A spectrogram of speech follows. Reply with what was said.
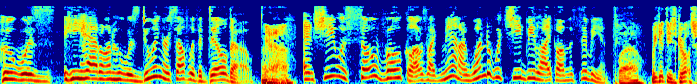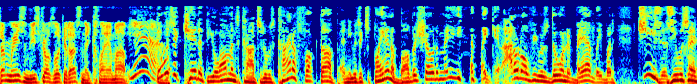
who was, he had on who was doing herself with a dildo. Yeah. And she was so vocal. I was like, man, I wonder what she'd be like on the Sybian. Wow. We get these girls, some reason these girls look at us and they clam up. Yeah. There was a kid at the Allmans concert who was kind of fucked up, and he was explaining a Bubba show to me. like, I don't know if he was doing it badly, but Jesus, he was saying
